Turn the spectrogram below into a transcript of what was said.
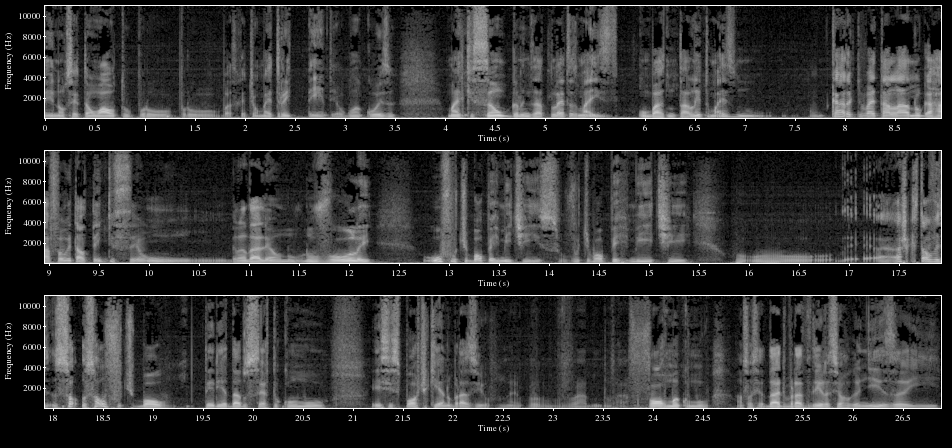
e não ser tão alto pro, pro basquete, é 1,80m e alguma coisa, mas que são grandes atletas, mas com base no talento, mas o cara que vai estar tá lá no garrafão e tal tem que ser um grandalhão no, no vôlei. O futebol permite isso. O futebol permite. O, o, acho que talvez só, só, o futebol teria dado certo como esse esporte que é no Brasil. Né? A, a, forma como a sociedade brasileira se organiza e.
